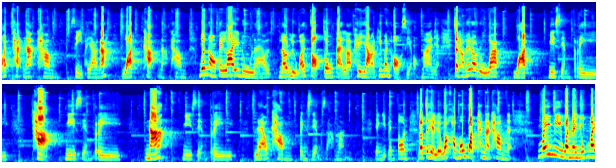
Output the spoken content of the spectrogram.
วัฒนธรรมสี่พยางนะ วัฒนธรรม เมื่อน้องไปไล่ดูแล้ว แล้วหรือว่าเจาะจงแต่ละพยางที่มันออกเสียงออกมาเนี่ยจะทำให้เรารู้ว่า วัดมีเสียงตรีถะมีเสียงตรีณมีเสียงตรี แล้วธรรมเป็นเสียงสามัญอย่างนี้เป็นต้น เราจะเห็นเลยว่าคำว่าวัฒนธรรมเนี่ยไม่มีวรรณยุกต์ไม้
